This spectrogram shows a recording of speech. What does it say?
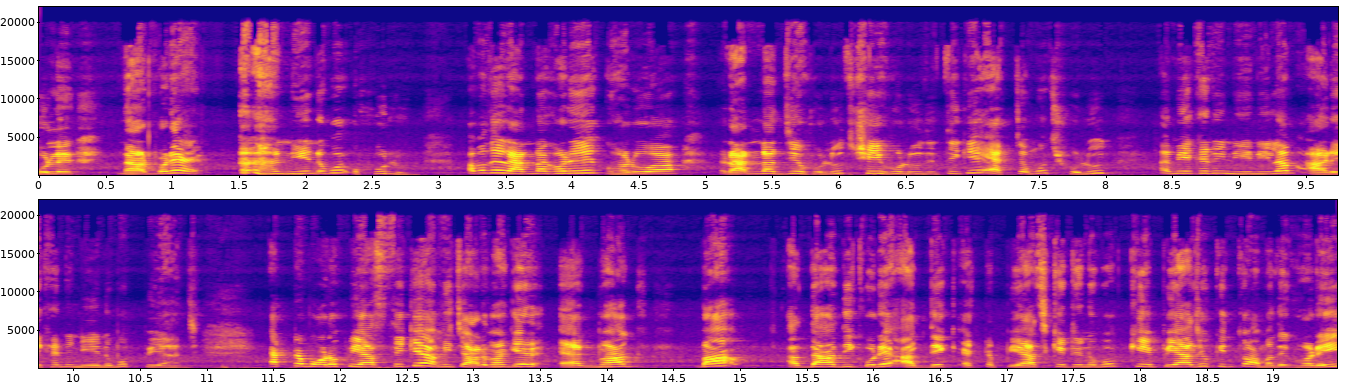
বলে নেওয়ার পরে নিয়ে নেব হলুদ। আমাদের রান্নাঘরে ঘরোয়া রান্নার যে হলুদ, সেই হলুদের থেকে এক চামচ হলুদ আমি এখানে নিয়ে নিলাম আর এখানে নিয়ে নেব পেঁয়াজ। একটা বড় পেঁয়াজ থেকে আমি চার ভাগের এক ভাগ বা আধা আধি করে আর্ধেক একটা পেঁয়াজ কেটে নেব। কে পেঁয়াজও কিন্তু আমাদের ঘরেই,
